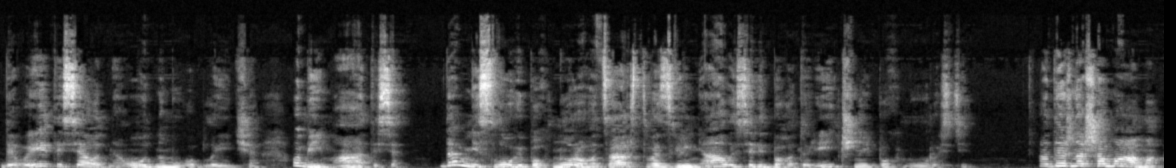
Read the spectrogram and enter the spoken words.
дивитися одне одному в обличчя, обійматися. Давні слуги похмурого царства звільнялися від багаторічної похмурості. А де ж наша мама?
